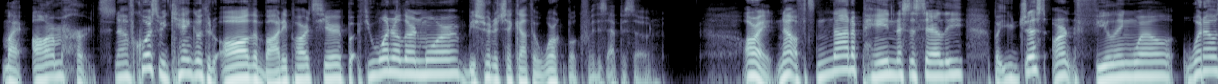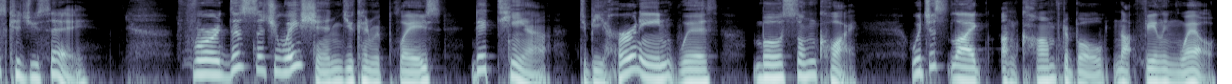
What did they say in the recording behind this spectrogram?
my arm hurts. Now, of course, we can't go through all the body parts here, but if you want to learn more, be sure to check out the workbook for this episode. All right, now if it's not a pain necessarily, but you just aren't feeling well, what else could you say? For this situation, you can replace de tian to be hurting with bo song kuai, which is like uncomfortable, not feeling well.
